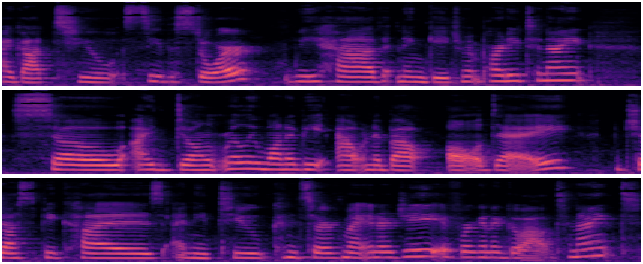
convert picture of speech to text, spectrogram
I got to see the store. We have an engagement party tonight, so I don't really want to be out and about all day just because I need to conserve my energy if we're going to go out tonight.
